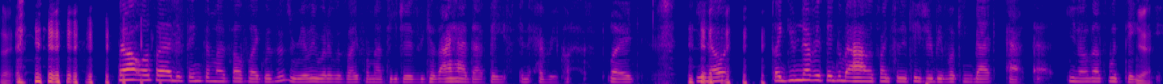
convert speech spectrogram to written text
Right. But I also had to think to myself, like, was this really what it was like for my teachers? Because I had that face in every class. Like, you know, like you never think about how it's like for the teacher to be looking back at that. You know, that's what they Yeah. see.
